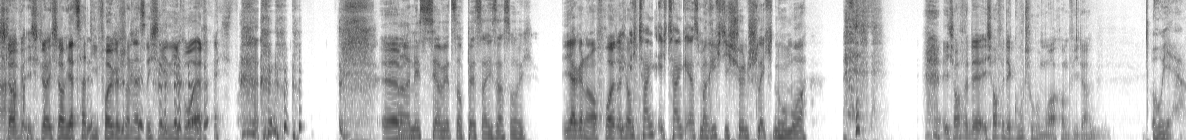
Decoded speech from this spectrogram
ich glaube, ich glaub, ich glaub, jetzt hat die Folge schon das richtige Niveau erreicht. ah, Ähm, nächstes Jahr wird es noch besser, ich sag's euch. ja, genau, freut euch Ich, auf. ich, tank, ich tank erstmal richtig schön schlechten Humor. Ich hoffe, der, ich hoffe, der gute Humor kommt wieder. Oh yeah.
